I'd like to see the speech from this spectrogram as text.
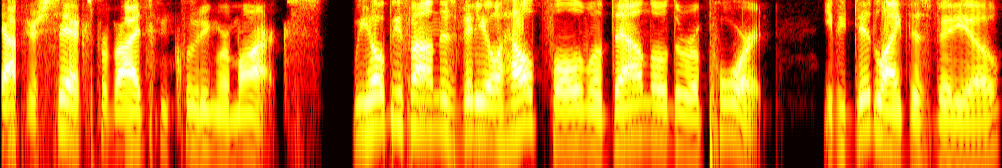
Chapter 6 provides concluding remarks. We hope you found this video helpful and will download the report. If you did like this video,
